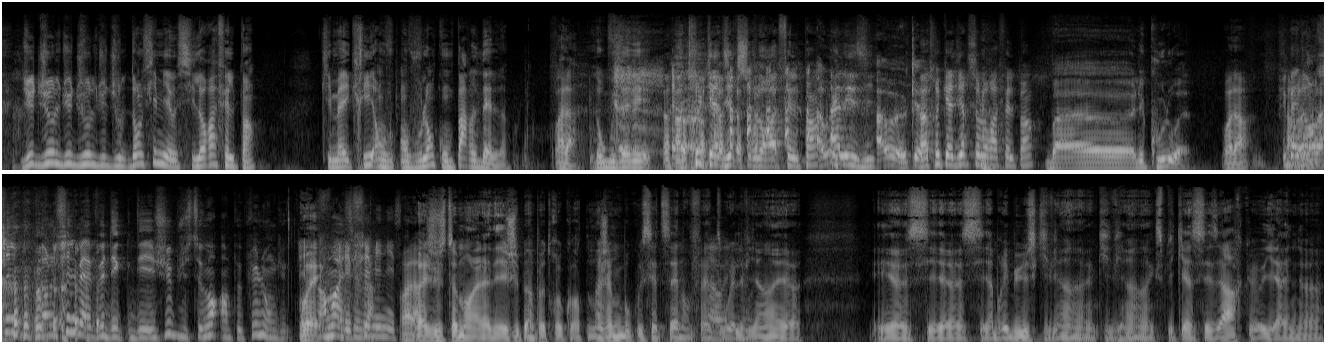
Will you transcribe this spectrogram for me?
du Jules, du Jules, du Jules. Dans le film, il y a aussi Laura Felpin qui m'a écrit en, en voulant qu'on parle d'elle. Voilà. Donc vous avez un truc à dire sur Laura Felpin. Allez-y. Ah ouais, ok. Un truc à dire sur Laura Felpin Bah, euh, elle est cool, ouais. Voilà. Et bah, dans, le film, dans le film, elle veut des, des jupes justement un peu plus longues. Ouais. Vraiment, Elle est féministe. Voilà. Bah, justement, elle a des jupes un peu trop courtes. Moi, j'aime beaucoup cette scène, en fait, Ah où elle vient et, euh, Et c'est euh, c'est Abribus qui vient, qui vient expliquer à César qu'il y a une,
